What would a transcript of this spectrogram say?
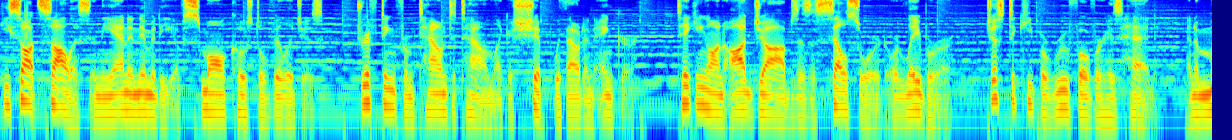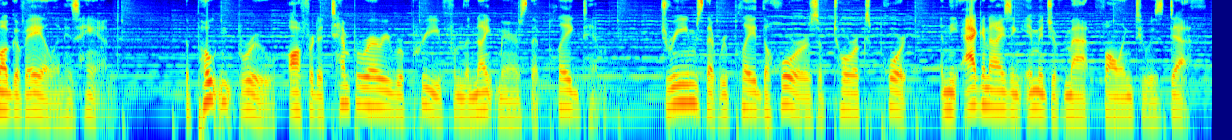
He sought solace in the anonymity of small coastal villages, drifting from town to town like a ship without an anchor, taking on odd jobs as a sellsword or laborer just to keep a roof over his head and a mug of ale in his hand. The potent brew offered a temporary reprieve from the nightmares that plagued him, dreams that replayed the horrors of Tauruk's Port and the agonizing image of Mat falling to his death,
